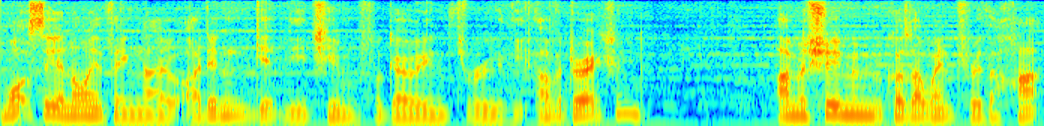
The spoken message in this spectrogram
What's the annoying thing though, I didn't get the achievement for going through the other direction. I'm assuming because I went through the hut,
